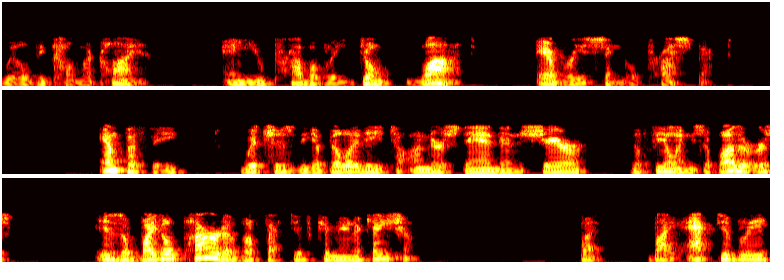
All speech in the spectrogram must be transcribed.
will become a client. And you probably don't want every single prospect. Empathy, which is the ability to understand and share the feelings of others, is a vital part of effective communication but by actively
